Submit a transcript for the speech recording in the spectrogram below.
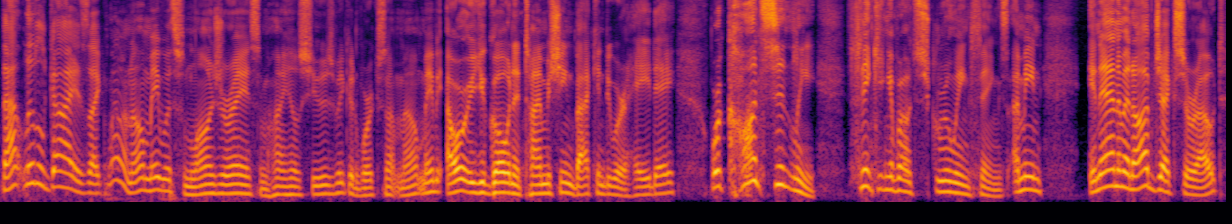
That little guy is like, I don't know, maybe with some lingerie, some high heel shoes, we could work something out. Maybe, or you go in a time machine back into her heyday. We're constantly thinking about screwing things. I mean, inanimate objects are out,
